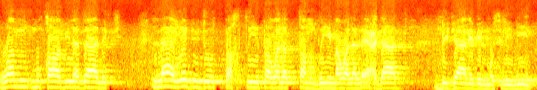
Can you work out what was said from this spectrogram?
ومقابل ذلك لا يجد التخطيط ولا التنظيم ولا الإعداد بجانب المسلمين.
